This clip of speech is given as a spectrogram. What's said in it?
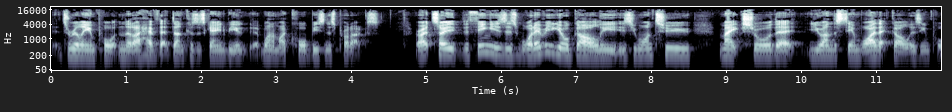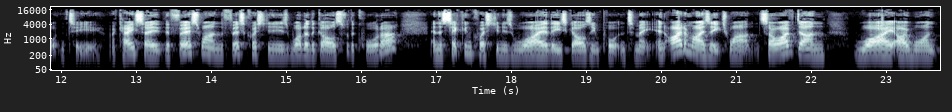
it's really important that I have that done because it's going to be a, one of my core business products. Right. So the thing is, is whatever your goal is, you want to make sure that you understand why that goal is important to you. Okay. So the first one, the first question is, what are the goals for the quarter? And the second question is, why are these goals important to me? And itemize each one. So I've done why I want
